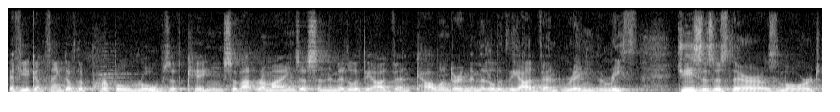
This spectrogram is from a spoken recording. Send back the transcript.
If you can think of the purple robes of kings, so that reminds us in the middle of the Advent calendar, in the middle of the Advent ring, the wreath, Jesus is there as Lord.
